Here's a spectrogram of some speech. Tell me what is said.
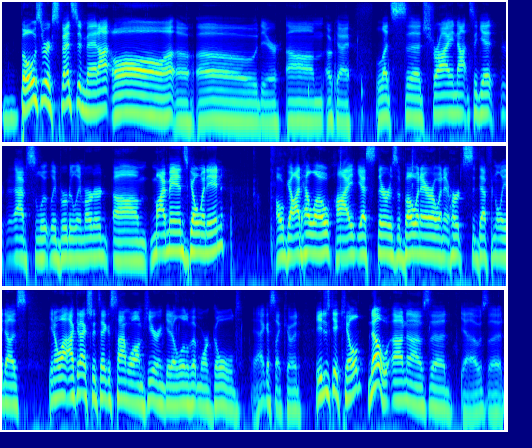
Bows are expensive, man. I oh, uh-oh. Oh, dear. Um, okay. Let's uh, try not to get absolutely brutally murdered. Um, my man's going in. Oh, God, hello. Hi. Yes, there is a bow and arrow, and it hurts. It definitely does. You know what? I could actually take his time while I'm here and get a little bit more gold. Yeah, I guess I could. You just get killed? No. Uh, no, that was the... Yeah, that was the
